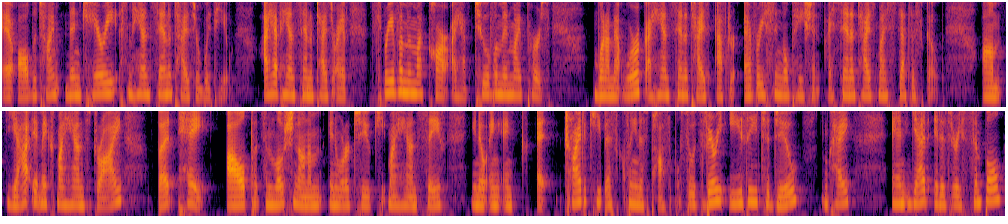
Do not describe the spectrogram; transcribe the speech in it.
eh, all the time, then carry some hand sanitizer with you. I have hand sanitizer. I have three of them in my car. I have two of them in my purse. When I'm at work, I hand sanitize after every single patient. I sanitize my stethoscope. Um, yeah, it makes my hands dry, but hey, I'll put some lotion on them in order to keep my hands safe, you know, and, and, and uh, try to keep as clean as possible. So it's very easy to do, okay? And yet it is very simple,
